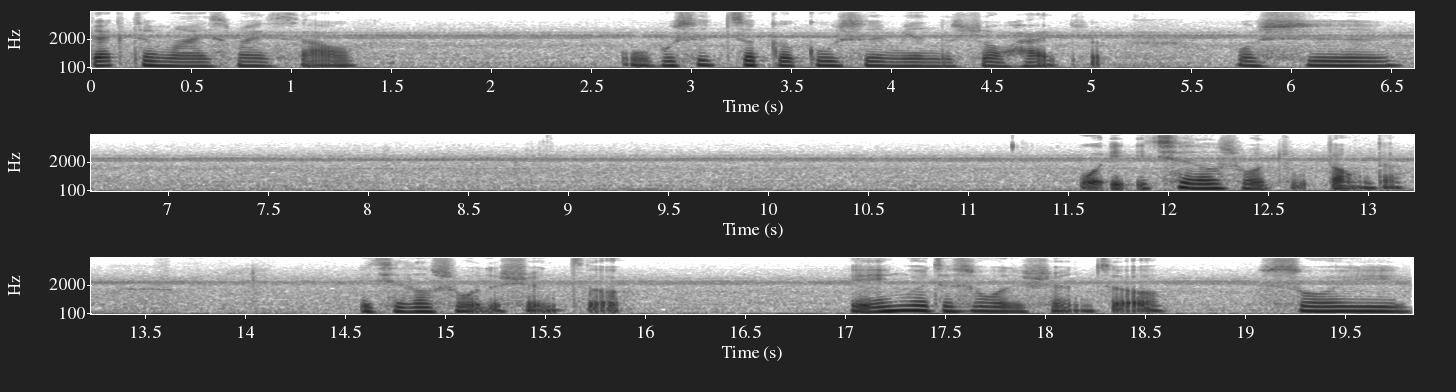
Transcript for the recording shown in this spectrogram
victimize myself，我不是这个故事里面的受害者。我是，我一一切都是我主动的，一切都是我的选择，也因为这是我的选择，所以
